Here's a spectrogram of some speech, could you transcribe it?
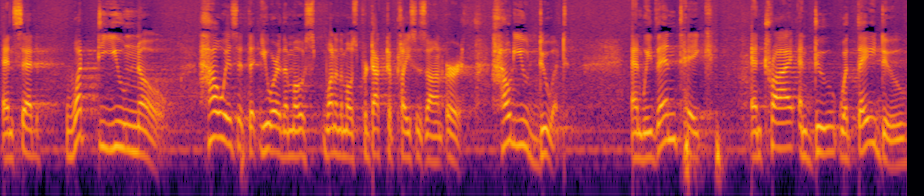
and said, What do you know? How is it that you are the most, one of the most productive places on earth? How do you do it? And we then take and try and do what they do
